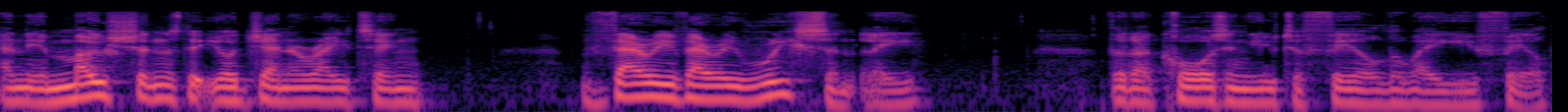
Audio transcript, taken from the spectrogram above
and the emotions that you're generating very, very recently that are causing you to feel the way you feel.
